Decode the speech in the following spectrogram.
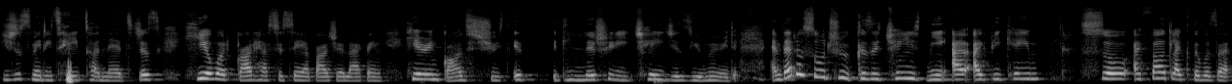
you just meditate on it, just hear what God has to say about your life and hearing God's truth, it it literally changes your mood. And that is so true because it changed me. I, I became so I felt like there was a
